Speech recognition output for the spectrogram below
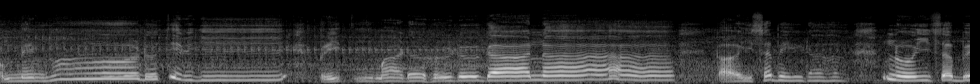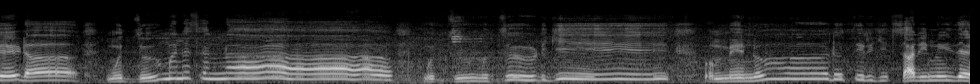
ಒಮ್ಮೆ ನೋಡು ತಿರುಗಿ, ಪ್ರೀತಿ ಮಾಡೋ ಹುಡುಗನ ಕಾಯಿಸಬೇಡ ನೋಯಿಸಬೇಡ. ಮುದ್ದು ಮನಸ್ಸನ್ನ ಮುದ್ದು ಮುದ್ದು ಹುಡುಗಿ. ಒಮ್ಮೆ ನೋಡು ತಿರುಗಿ. ಸರ್ ಇನ್ನೂ ಇದೆ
